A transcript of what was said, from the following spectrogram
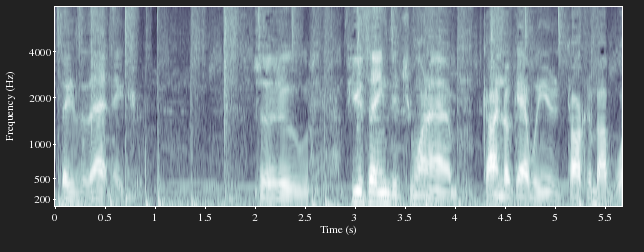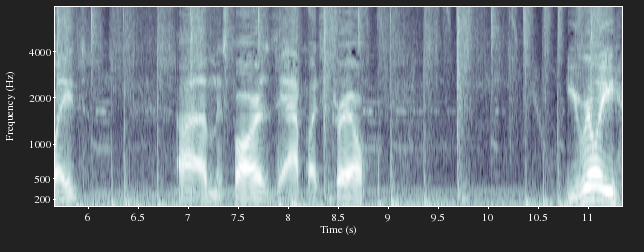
things of that nature. So a few things that you want to kind of look at when you're talking about blades. Um, as far as the Appalachian Trail, you really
